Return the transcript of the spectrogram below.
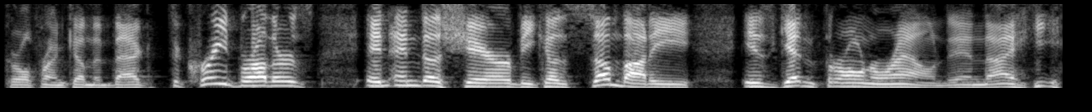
girlfriend coming back. The Creed brothers in Indus Sher because somebody is getting thrown around. And I,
